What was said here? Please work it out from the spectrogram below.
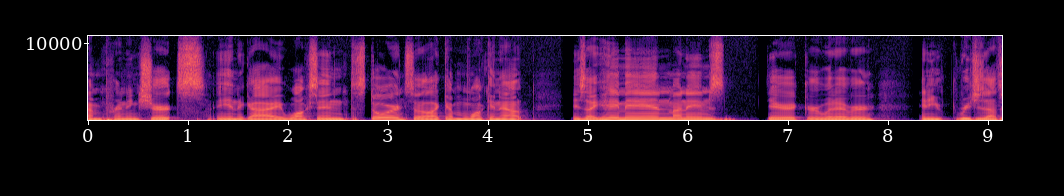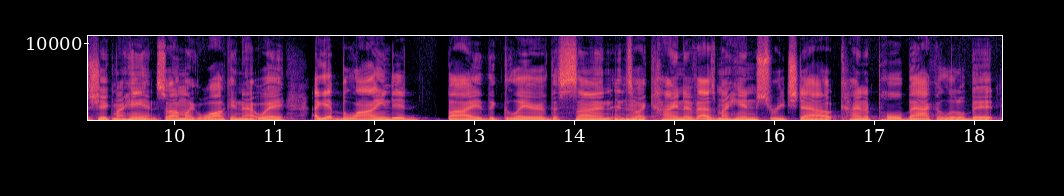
I'm printing shirts, and a guy walks in the store. And so like I'm walking out, he's like, "Hey man, my name's Derek or whatever," and he reaches out to shake my hand. So I'm like walking that way. I get blinded by the glare of the sun, and so mm-hmm. I kind of, as my hands reached out, kind of pull back a little bit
